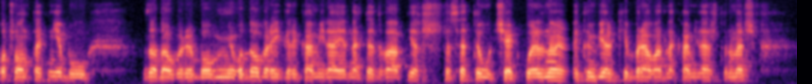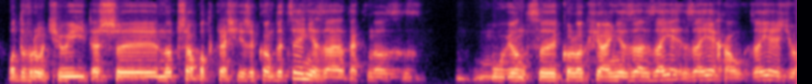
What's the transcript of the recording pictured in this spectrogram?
początek nie był za dobry, bo mimo dobrej gry Kamila jednak te dwa pierwsze sety uciekły. No i tym wielkie brawa dla Kamila, że ten mecz odwrócił i też y, no, trzeba podkreślić, że kondycyjnie za, tak no, mówiąc kolokwialnie za, zaje, zajechał, zajeździł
